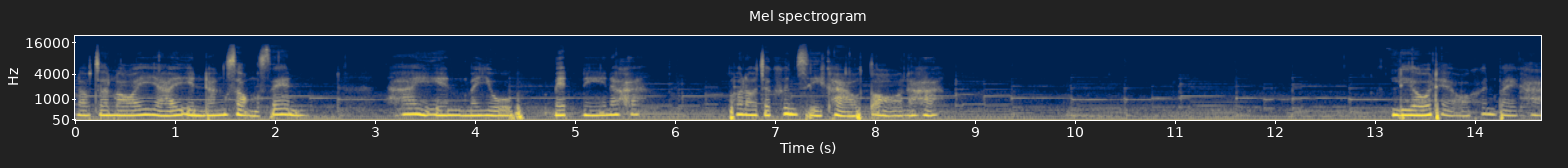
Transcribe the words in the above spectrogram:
เราจะร้อยย้ายเอ็นทั้งสองเส้น ให้เอ็นมาอยู่เม็ดนี้นะคะ เพราะเราจะขึ้นสีขาวต่อนะคะ เลี้ยวแถวขึ้นไปค่ะ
